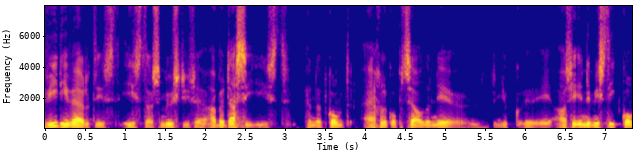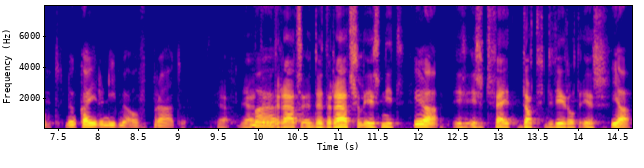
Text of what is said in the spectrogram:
wie die wereld is, is dat mystische, maar dat sie is. En dat komt eigenlijk op hetzelfde neer. Je, eh, als je in de mystiek komt, dan kan je er niet meer over praten. Ja, ja Maar- het, het, raadsel, het raadsel is niet. Ja, Is, is het feit dat de wereld is. ja,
